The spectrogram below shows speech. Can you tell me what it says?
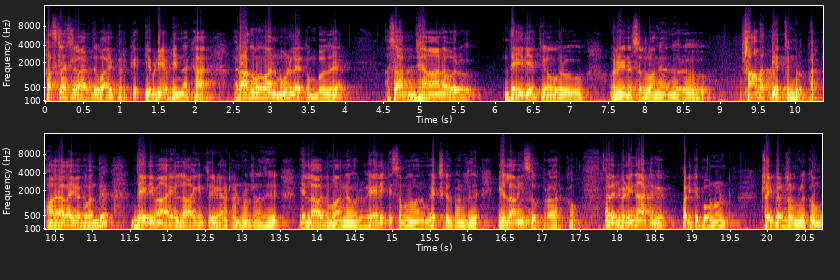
ஃபஸ்ட் கிளாஸில் வரதுக்கு வாய்ப்பு இருக்குது எப்படி அப்படின்னாக்கா ராகு பகவான் மூணில் இருக்கும்போது அசாத்தியமான ஒரு தைரியத்தையும் ஒரு ஒரு என்ன சொல்லுவாங்க அந்த ஒரு சாமர்த்தியத்தையும் கொடுப்பார். அதனால் இவங்க வந்து தைரியமாக எல்லா இன்டர்வியூ அட்டன் பண்ணுறது எல்லா விதமான ஒரு வேலைக்கு சம்மந்தமான முயற்சிகள் பண்ணுறது எல்லாமே சூப்பராக இருக்கும். அதுமாதிரி வெளிநாட்டுக்கு படிக்க போகணுன்னு ட்ரை பண்ணுறவங்களுக்கும்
